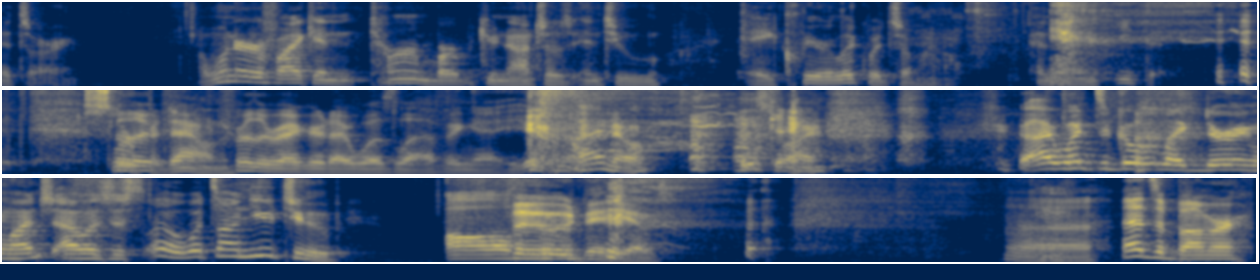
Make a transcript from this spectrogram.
It's all right. I wonder if I can turn barbecue nachos into a clear liquid somehow, and then eat it. Slurp the, it down. For the record, I was laughing at you. I know. It's fine. I went to go like during lunch. I was just, oh, what's on YouTube? All food, videos. Uh, that's a bummer.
